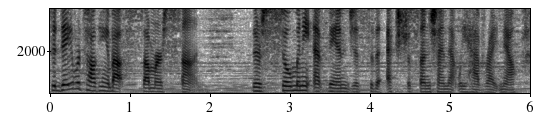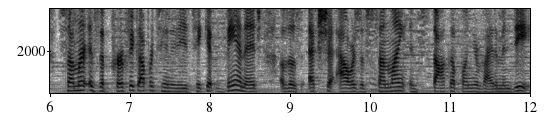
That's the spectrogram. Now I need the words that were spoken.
Today, we're talking about summer sun. There's so many advantages to the extra sunshine that we have right now. Summer is the perfect opportunity to take advantage of those extra hours of sunlight and stock up on your vitamin D.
